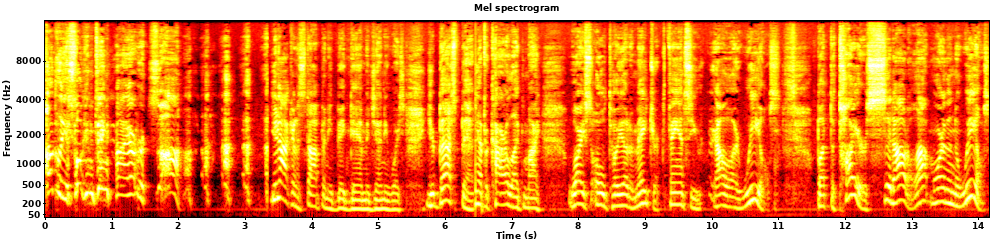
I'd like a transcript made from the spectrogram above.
Ugliest looking thing I ever saw. You're not going to stop any big damage anyways. Your best bet, have a car like my wife's old Toyota Matrix, fancy alloy wheels. But the tires sit out a lot more than the wheels.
